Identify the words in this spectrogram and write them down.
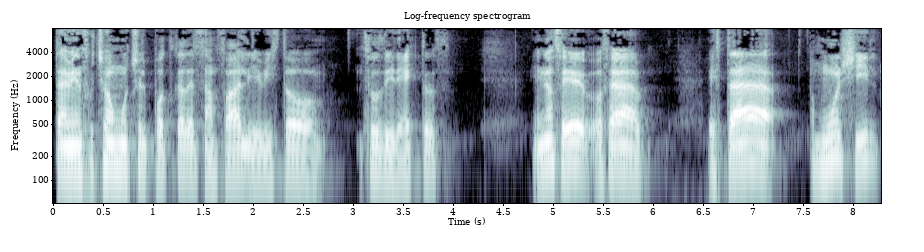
también he escuchado mucho el podcast del Sanfal y he visto sus directos. Y no sé, o sea, está muy chill.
